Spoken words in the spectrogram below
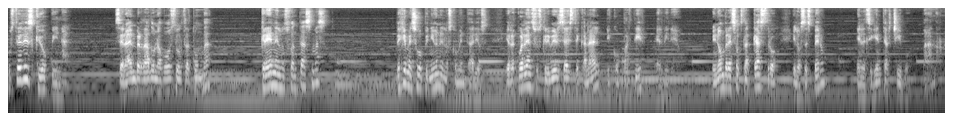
¿Ustedes qué opinan? ¿Será en verdad una voz de ultratumba? ¿Creen en los fantasmas? Déjenme su opinión en los comentarios y recuerden suscribirse a este canal y compartir el video. Mi nombre es Oxlack Castro y los espero en el siguiente archivo paranormal.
